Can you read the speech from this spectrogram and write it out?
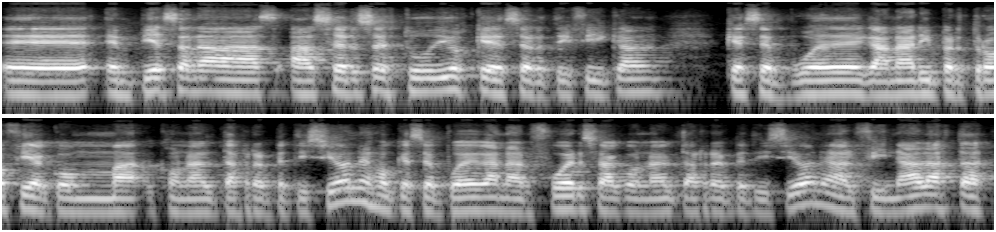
eh, empiezan a, hacerse estudios que certifican que se puede ganar hipertrofia con, con, altas repeticiones o que se puede ganar fuerza con altas repeticiones. Al final, hasta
